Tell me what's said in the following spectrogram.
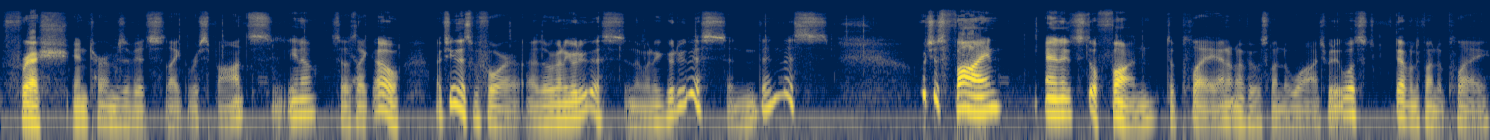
fresh in terms of its like response, you know. So it's Yeah. like, oh, I've seen this before. Uh, then we're gonna go do this, and then we're gonna go do this, and then this, which is fine, and it's still fun to play. I don't know if it was fun to watch, but it was definitely fun to play.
